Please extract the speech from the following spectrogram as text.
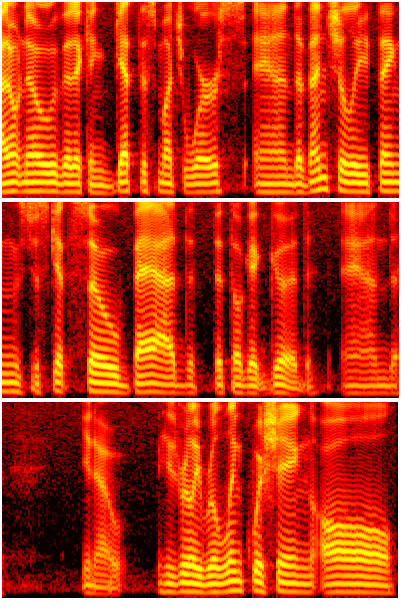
I don't know that it can get this much worse, and eventually things just get so bad that, that they'll get good. And, you know, he's really relinquishing all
